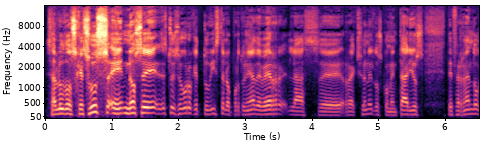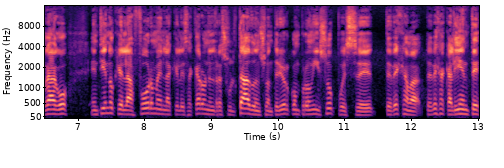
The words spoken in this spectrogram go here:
Saludos Jesús, eh, no sé, estoy seguro que tuviste la oportunidad de ver las eh, reacciones, los comentarios de Fernando Gago. Entiendo que la forma en la que le sacaron el resultado en su anterior compromiso, pues eh, te, deja, te deja caliente,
